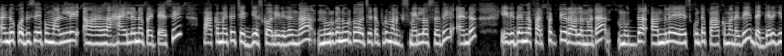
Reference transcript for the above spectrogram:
అండ్ కొద్దిసేపు మళ్ళీ హైలోనే పెట్టేసి పాకం అయితే చెక్ చేసుకోవాలి. ఈ విధంగా నూరుగా నూరుగా వచ్చేటప్పుడు మనకి స్మెల్ వస్తుంది. అండ్ ఈ విధంగా పర్ఫెక్ట్గా రావాలన్నమాట. ముద్ద అందులో వేసుకుంటే పాకం అనేది దగ్గరికి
